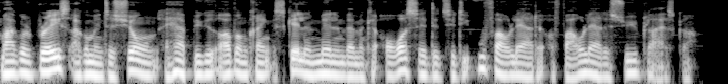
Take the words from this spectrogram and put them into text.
Margaret Brays argumentation er her bygget op omkring skældet mellem, hvad man kan oversætte til de ufaglærte og faglærte sygeplejersker.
